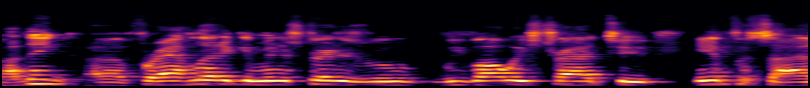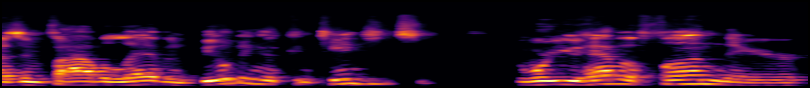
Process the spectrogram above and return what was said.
I think uh, for athletic administrators, we've always tried to emphasize in 511 building a contingency where you have a fund there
